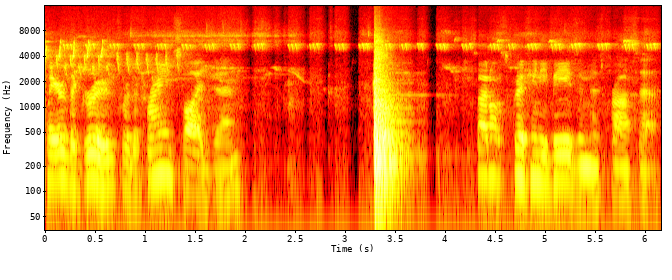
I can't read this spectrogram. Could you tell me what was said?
clear the groove where the frame slides in so I don't squish any bees in this process.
